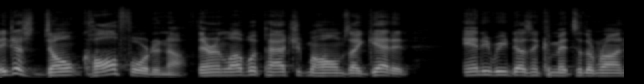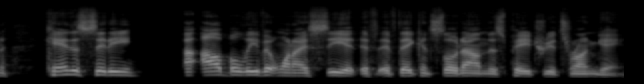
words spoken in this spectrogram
They just don't call for it enough. They're in love with Patrick Mahomes. I get it. Andy Reid doesn't commit to the run. Kansas City, I'll believe it when I see it if, if they can slow down this Patriots run game.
